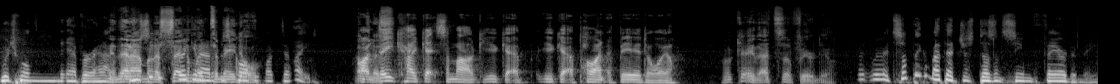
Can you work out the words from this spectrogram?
Which will never happen. And then You I'm gonna send him a out of this tomato. coffee tonight. All right, I'm gonna s- DK gets a mug. You get a you get a pint of beard oil. Okay, that's a fair deal. Wait, wait, something about that just doesn't seem fair to me.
